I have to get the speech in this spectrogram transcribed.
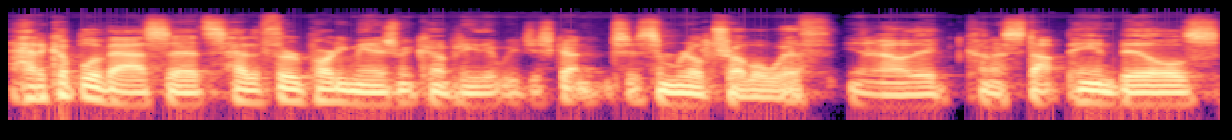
had a couple of assets, had a third party management company that we just got into some real trouble with. You know, they kind of stopped paying bills,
